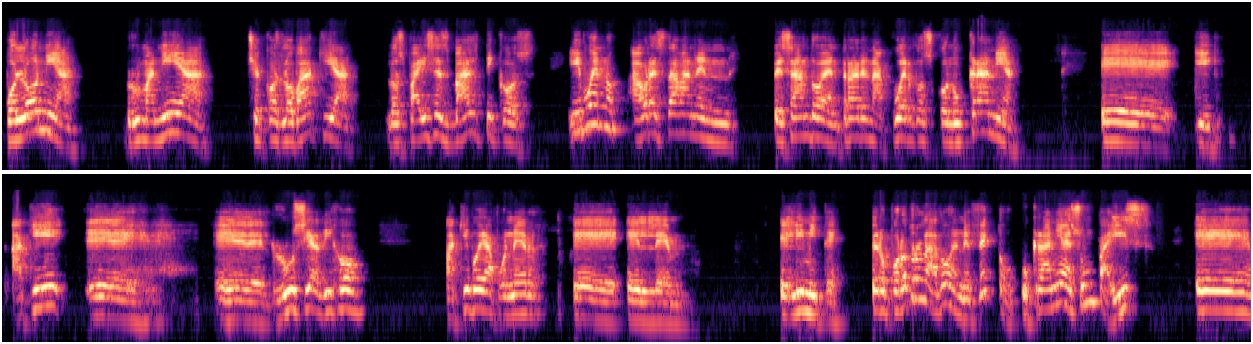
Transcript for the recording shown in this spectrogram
Polonia, Rumanía, Checoslovaquia, los países bálticos, y bueno, ahora estaban empezando a entrar en acuerdos con Ucrania. Eh, y aquí Rusia dijo, aquí voy a poner el límite pero por otro lado, en efecto, Ucrania es un país eh,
